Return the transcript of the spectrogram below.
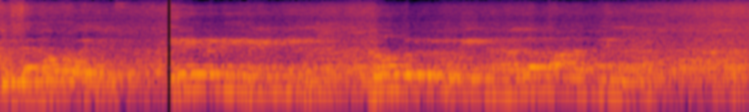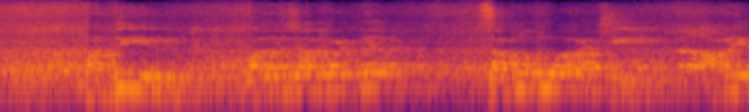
இந்த நோக்கை இறைவனை வேண்டி நோக்கக்கூடிய இந்த நல்ல மாதத்தில் மத்தியில் மதச்சார்பற்ற சமத்துவ ஆட்சி அமைய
